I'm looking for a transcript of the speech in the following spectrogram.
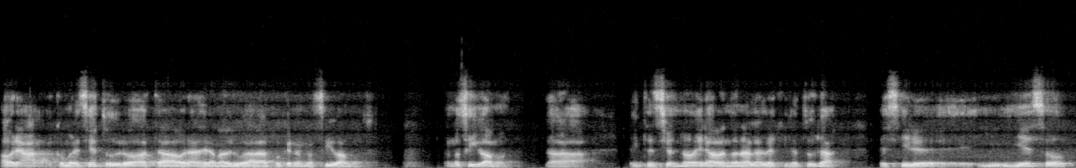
Ahora, como decía, esto duró hasta horas de la madrugada porque no nos íbamos. No nos íbamos. La, intención no era abandonar la legislatura. Es decir, eh, y, eso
